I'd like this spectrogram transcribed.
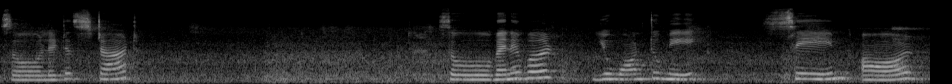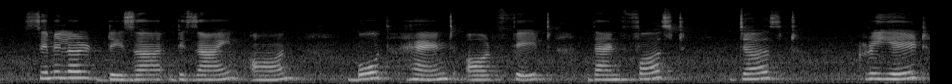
So let us start. So whenever you want to make same or similar design design on both hand or feet then first. Just create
